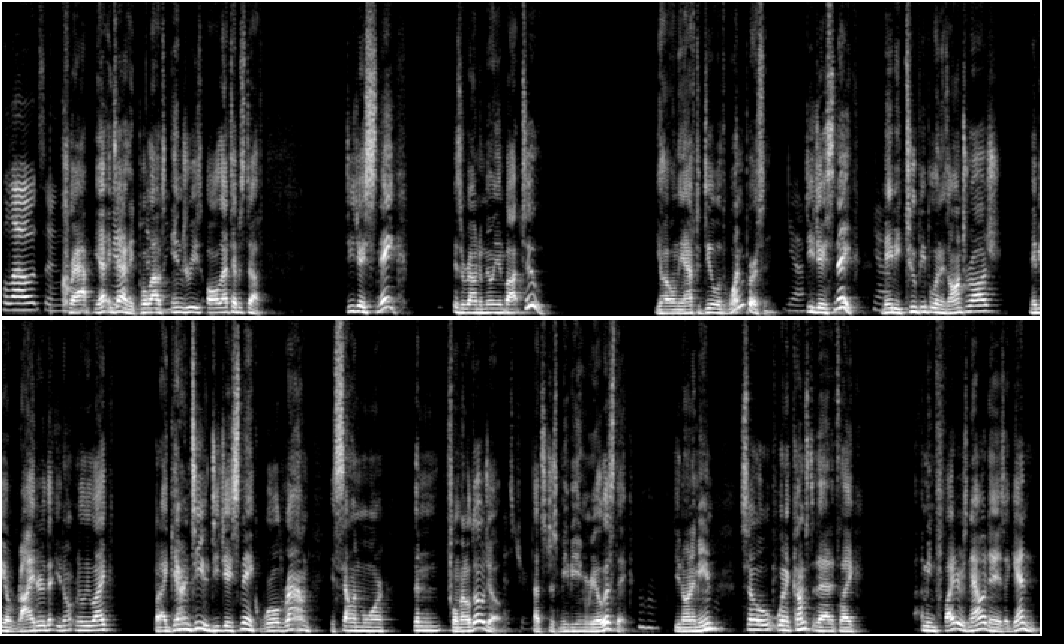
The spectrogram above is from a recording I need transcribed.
Pullouts and crap. Yeah, exactly. Pull outs, definitely. injuries, all that type of stuff. DJ Snake is around a million baht too. You only have to deal with one person, Yeah. DJ Snake. Yeah. Maybe two people in his entourage, maybe a rider that you don't really like. But I guarantee you, DJ Snake, world round, is selling more than Full Metal Dojo. That's true. That's just me being realistic. Mm-hmm. Do you know what I mean? So when it comes to that, it's like, I mean, fighters nowadays, again,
